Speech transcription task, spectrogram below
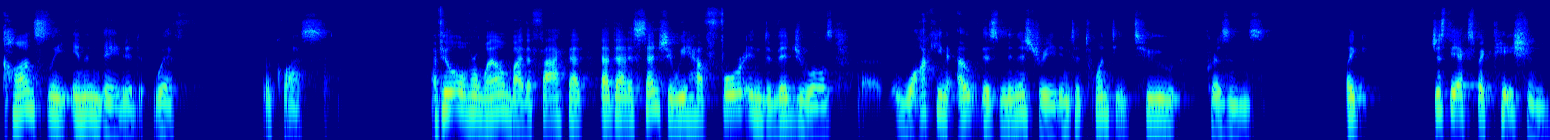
constantly inundated with requests. I feel overwhelmed by the fact that, that, that essentially we have four individuals uh, walking out this ministry into 22 prisons. Like just the expectation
